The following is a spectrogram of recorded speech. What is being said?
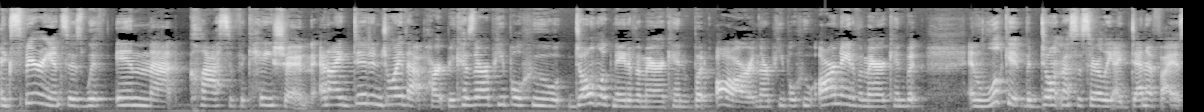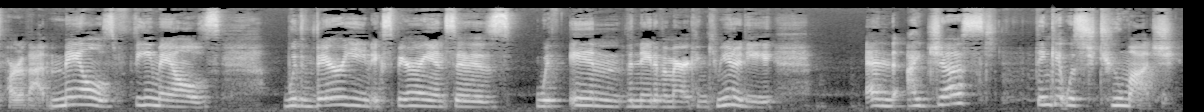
experiences within that classification. And I did enjoy that part because there are people who don't look Native American but are, and there are people who are Native American but and look it but don't necessarily identify as part of that. Males, females with varying experiences within the Native American community. And I just think it was too much.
